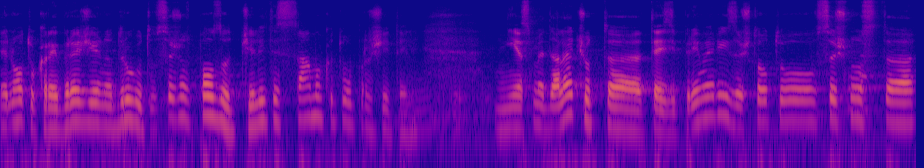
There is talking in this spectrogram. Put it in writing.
едното крайбрежие на другото. Всъщност ползват пчелите само като опрашители. Ние сме далеч от а, тези примери, защото всъщност а,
